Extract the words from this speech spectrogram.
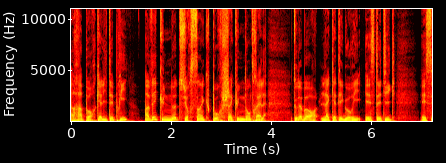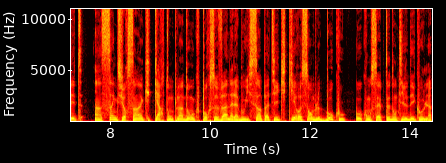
rapport qualité-prix, avec une note sur 5 pour chacune d'entre elles. Tout d'abord, la catégorie esthétique, et c'est un 5 sur 5, carton plein donc pour ce van à la bouille sympathique qui ressemble beaucoup au concept dont il découle.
